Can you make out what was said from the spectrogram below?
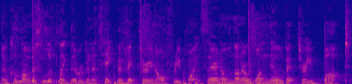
Now Columbus looked like they were going to take the victory in all three points there, and another 1-0 victory, but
